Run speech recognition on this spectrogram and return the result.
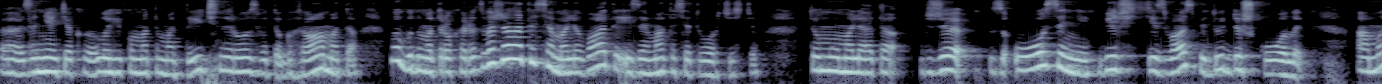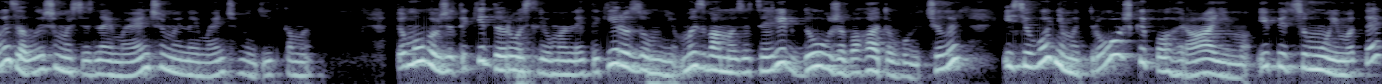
е, занять, як логіко-математичний розвиток, грамота. Ми будемо трохи розважатися, малювати і займатися творчістю. Тому, малята, вже з осені більшість з вас підуть до школи, а ми залишимося з найменшими і найменшими дітками. Тому ви вже такі дорослі у мене і такі розумні. Ми з вами за цей рік дуже багато вивчили, і сьогодні ми трошки пограємо і підсумуємо те,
